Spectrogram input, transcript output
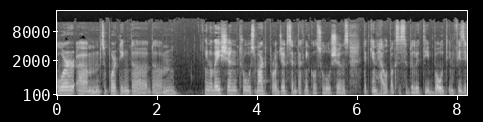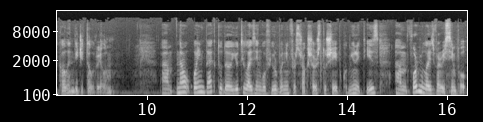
or supporting the the innovation through smart projects and technical solutions that can help accessibility both in physical and digital realm. Um, now, going back to the utilizing of urban infrastructures to shape communities, um, formula is very simple.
